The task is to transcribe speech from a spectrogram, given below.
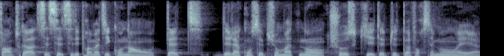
Enfin, en tout cas, c'est- des problématiques qu'on a en tête dès la conception maintenant, chose qui était peut-être pas forcément et, euh,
